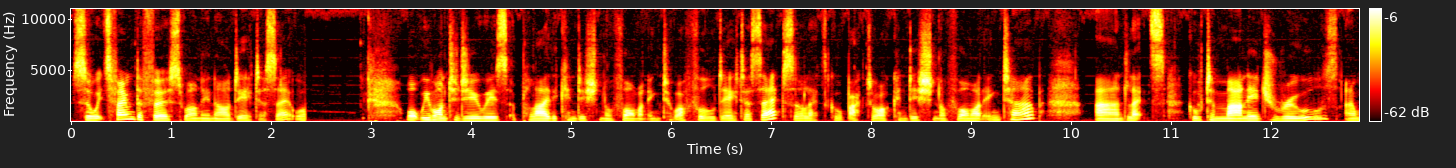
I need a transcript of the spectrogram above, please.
So it's found the first one in our data set. What we want to do is apply the conditional formatting to our full data set. So let's go back to our conditional formatting tab and let's go to manage rules. And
